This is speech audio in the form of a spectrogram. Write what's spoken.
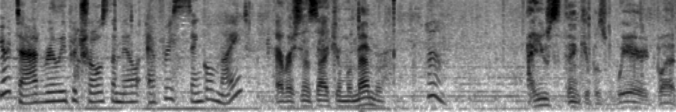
Your dad really patrols the mill every single night? Ever since I can remember. I used to think it was weird, but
